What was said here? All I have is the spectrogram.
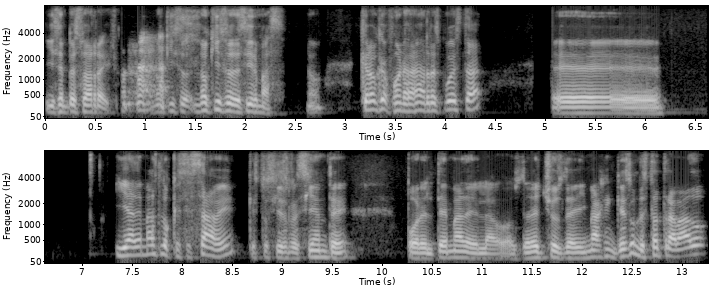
y se empezó a reír. No quiso, no quiso decir más. ¿no? Creo que fue una gran respuesta. Eh, y además lo que se sabe, que esto sí es reciente, por el tema de los derechos de imagen, que es donde está trabado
